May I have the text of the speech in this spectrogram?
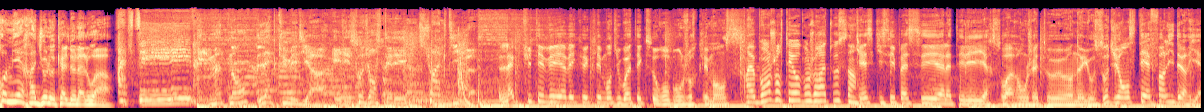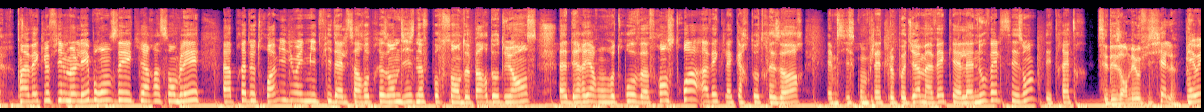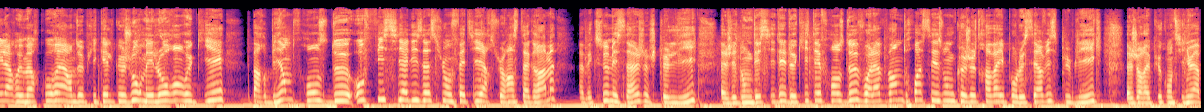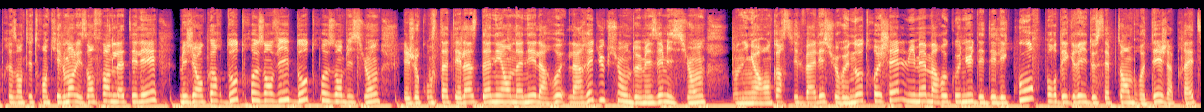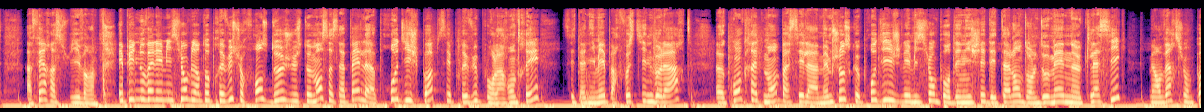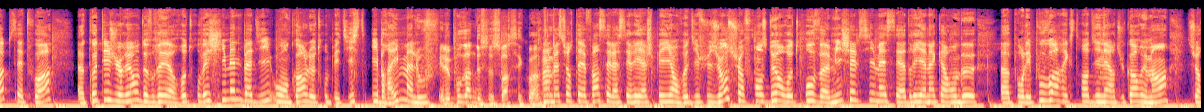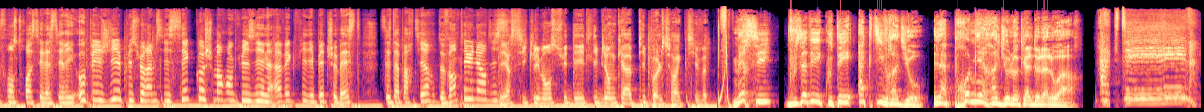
première radio locale de la Loire. Active. Et maintenant, l'actu média et les audiences télé sur Active. L'actu TV avec Clément Dubois Texoro. Bonjour Clémence. Euh, bonjour Théo, bonjour à tous. Qu'est-ce qui s'est passé à la télé hier soir On jette euh, un œil aux audiences. TF1 leader hier. Avec le film Les Bronzés qui a rassemblé à près de 3 millions et demi de fidèles, ça représente 19% de part d'audience. Euh, Derrière, on retrouve France 3 avec la carte au trésor. M6 complète le podium avec la nouvelle saison des traîtres. C'est désormais officiel. Et oui, la rumeur courait hein, depuis quelques jours, mais Laurent Ruquier par bien de France 2, officialisation faite hier sur Instagram. Avec ce message, je te le lis. J'ai donc décidé de quitter France 2. Voilà 23 saisons que je travaille pour le service public. J'aurais pu continuer à présenter tranquillement les enfants de la télé, mais j'ai encore d'autres envies, d'autres ambitions. Et je constate hélas d'année en année la, réduction de mes émissions. On ignore encore s'il va aller sur une autre chaîne. Lui-même a reconnu des délais courts pour des grilles de septembre déjà prêtes. Affaire à suivre. Et puis une nouvelle émission bientôt prévue sur France 2, justement. Ça s'appelle Prodige Pop. C'est prévu pour la rentrée. C'est animé par Faustine Bollard. Euh, concrètement, bah, c'est la même chose que Prodige, l'émission pour dénicher des talents dans le domaine classique, mais en version pop cette fois. Euh, côté jury, on devrait retrouver Chimène Badi ou encore le trompettiste Ibrahim Malouf. Et le programme de ce soir, c'est quoi? Ah bah, sur TF1, c'est la série HPI en rediffusion. Sur France 2, on retrouve Michel Simès et Adriana Carambeu euh, pour les pouvoirs extraordinaires du corps humain. Sur France 3, c'est la série OPJ. Et puis sur M6, c'est Cauchemar en cuisine avec Philippe Etchebest. C'est à partir de 21h10. Merci Clémence. Suite des hits Bianca People sur Active. Merci, vous avez écouté Active Radio, la première radio locale de la Loire. Active.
